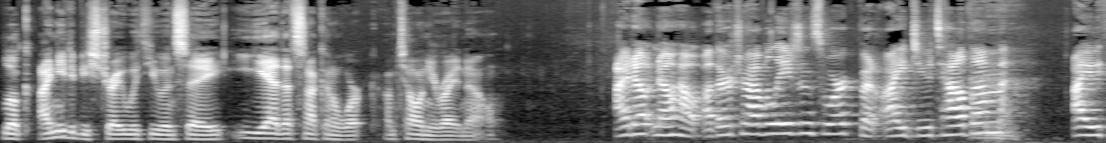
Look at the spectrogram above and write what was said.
look, I need to be straight with you and say, yeah, that's not going to work. I'm telling you right now. I don't know how other travel agents work, but I do tell them mm. I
